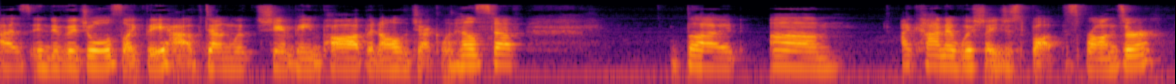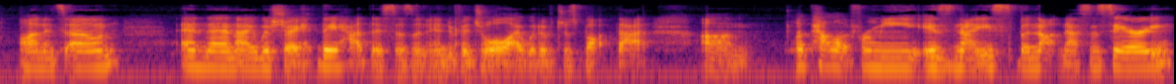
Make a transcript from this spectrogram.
as individuals like they have done with Champagne Pop and all the Jaclyn Hill stuff. But um, I kind of wish I just bought this bronzer on its own. And then I wish I they had this as an individual. I would have just bought that. Um, a palette for me is nice, but not necessary.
